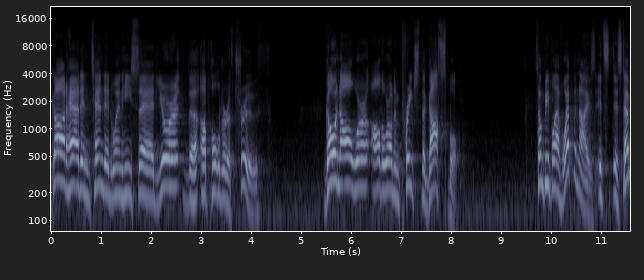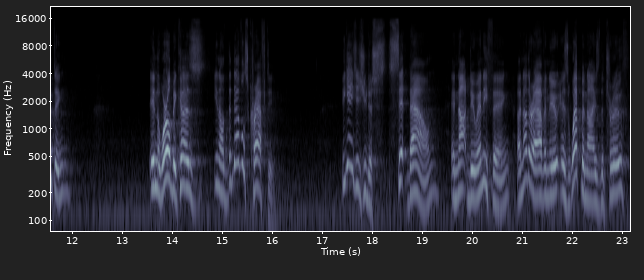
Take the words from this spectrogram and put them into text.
God had intended when He said, You're the upholder of truth? Go into all, all the world and preach the gospel. Some people have weaponized. It's, it's tempting in the world because, you know, the devil's crafty. He can't you just sit down and not do anything. Another avenue is weaponize the truth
